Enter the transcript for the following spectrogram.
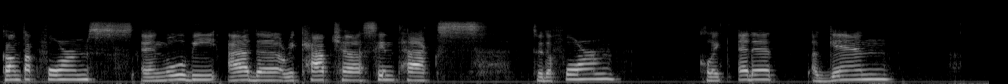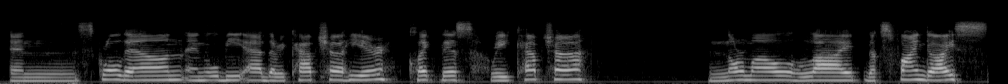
contact forms and we'll be add the reCAPTCHA syntax to the form. Click edit again and scroll down and we'll be at the reCAPTCHA here. Click this reCAPTCHA normal light that's fine guys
